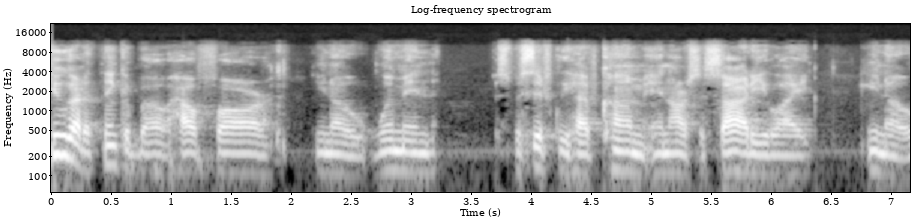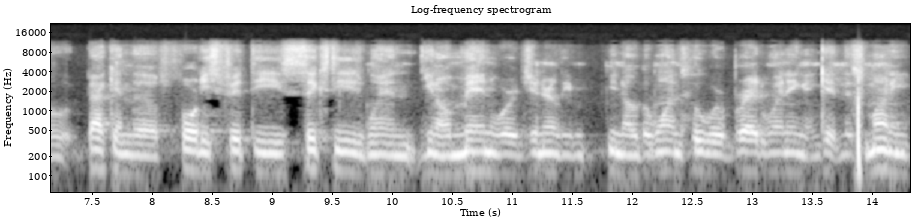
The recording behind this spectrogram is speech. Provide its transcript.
people got to think about how far you know women specifically have come in our society. Like, you know, back in the 40s, 50s, 60s, when you know men were generally you know the ones who were breadwinning and getting this money.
